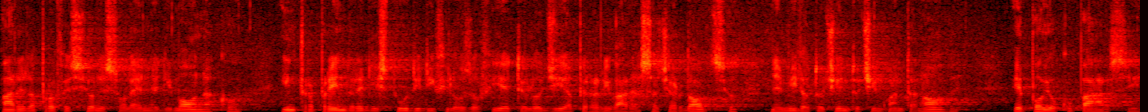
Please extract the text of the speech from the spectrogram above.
fare la professione solenne di monaco, intraprendere gli studi di filosofia e teologia per arrivare al sacerdozio nel 1859 e poi occuparsi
